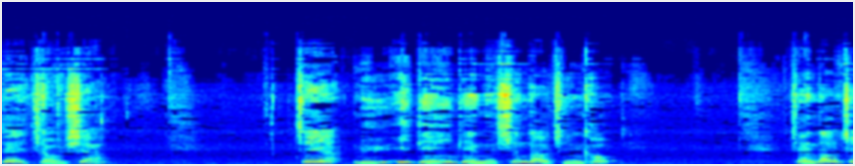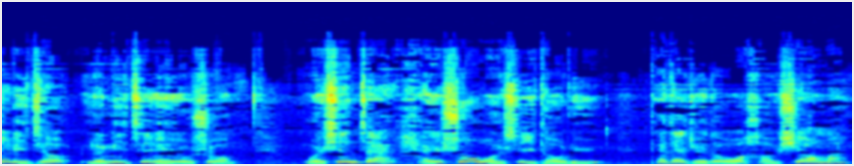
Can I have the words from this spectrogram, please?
在脚下。这样，驴一点一点的伸到井口。讲到这里之后，人力资源又说：“我现在还说我是一头驴，大家觉得我好笑吗？”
